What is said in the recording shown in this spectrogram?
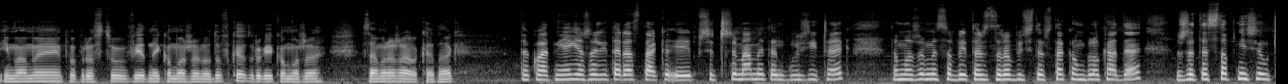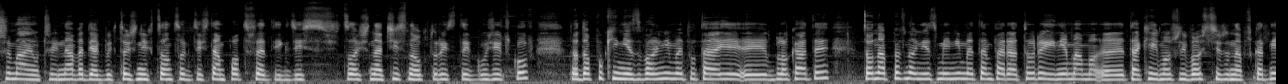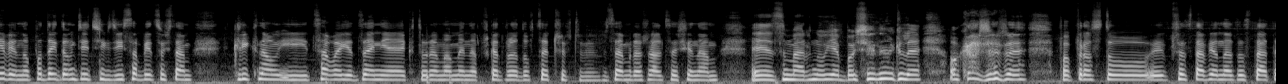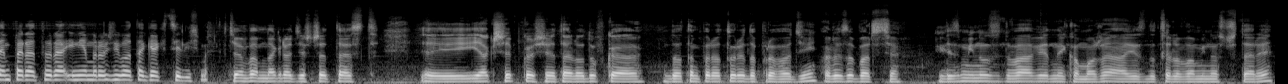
i mamy po prostu w jednej komorze lodówkę, w drugiej komorze zamrażalkę, tak? Dokładnie. Jeżeli teraz tak y, przytrzymamy ten guziczek, to możemy sobie też zrobić też taką blokadę, że te stopnie się utrzymają, czyli nawet jakby ktoś niechcąco gdzieś tam podszedł i gdzieś coś nacisnął, któryś z tych guziczków, to dopóki nie zwolnimy tutaj y, blokady, to na pewno nie zmienimy temperatury i nie ma mo- y, takiej możliwości, że na przykład, nie wiem, no podejdą dzieci gdzieś sobie coś tam klikną i całe jedzenie, które mamy na przykład w lodówce czy w, zamrażalce się nam zmarnuje, bo się nagle okaże, że po prostu y, przestawiona została temperatura i nie mroziło tak jak chcieliśmy. Chciałem Wam nagrać jeszcze test, yy, jak szybko się ta lodówka do temperatury doprowadzi, ale zobaczcie, jest minus 2 w jednej komorze, a jest docelowo minus 4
